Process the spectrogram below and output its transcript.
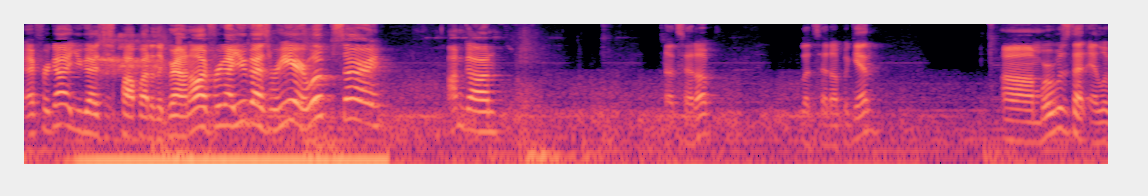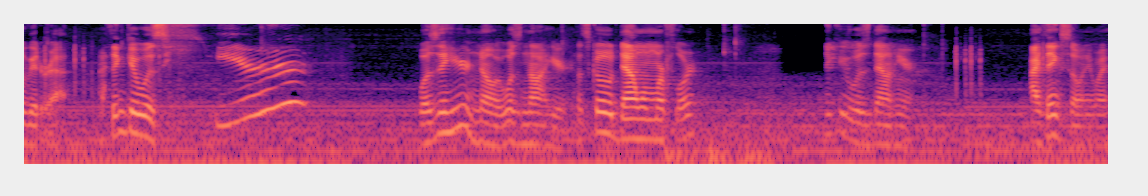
I forgot you guys just pop out of the ground. Oh I forgot you guys were here. Whoops, sorry. I'm gone. Let's head up. Let's head up again. Um, where was that elevator at? I think it was here? Was it here? No, it was not here. Let's go down one more floor. I think it was down here. I think so anyway.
